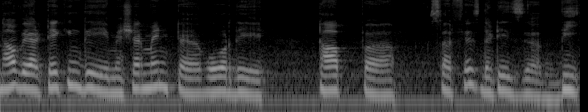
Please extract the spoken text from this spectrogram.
Now, we are taking the measurement uh, over the top uh, surface that is uh, B.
